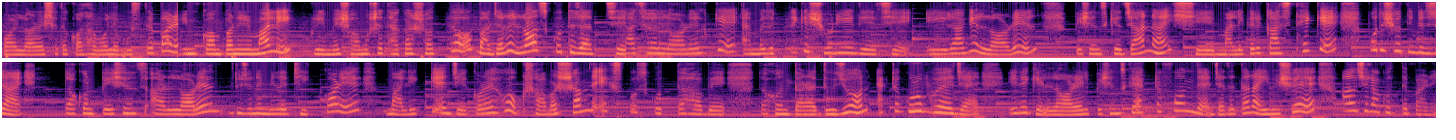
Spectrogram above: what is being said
পর লরের সাথে কথা বলে বুঝতে পারে ক্রিম কোম্পানির মালিক ক্রিমের সমস্যা থাকা সত্ত্বেও বাজারে লঞ্চ করতে যাচ্ছে। তাছাড়া লরেলকে অ্যাম্বাসেডর থেকে সরিয়ে দিয়েছে। এর আগে লরেল পেশেন্সকে জানায় সে মালিকের কাছ থেকে প্রতিশোধ নিতে যায়। তখন পেশেন্স আর লরেল দুজনে মিলে ঠিক করে মালিককে যে করে হোক সবার সামনে এক্সপোজ করতে হবে। তখন তারা দুজন একটা গ্রুপ হয়ে যায়। এদিকে লরেল পেশেন্সকে একটা ফোন দেয় যাতে তারা এই বিষয়ে আলোচনা করতে পারে।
